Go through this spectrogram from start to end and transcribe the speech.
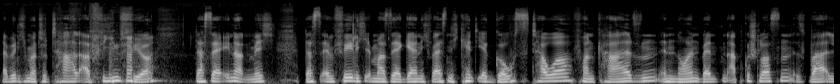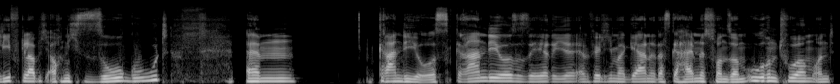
da bin ich immer total affin für. Das erinnert mich. Das empfehle ich immer sehr gern. Ich weiß nicht, kennt ihr Ghost Tower von Carlsen in neun Bänden abgeschlossen? Es war, lief, glaube ich, auch nicht so gut. Ähm, Grandios, grandiose Serie, empfehle ich immer gerne. Das Geheimnis von so einem Uhrenturm und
